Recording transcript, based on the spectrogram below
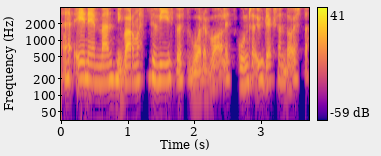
enemmän, niin varmasti se 15 vuoden vaalit kuin se 19.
